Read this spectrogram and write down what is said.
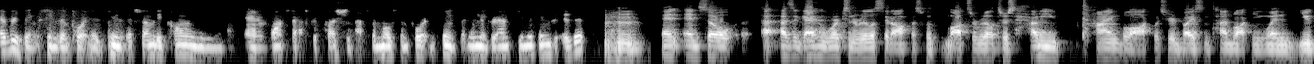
everything seems important. It seems if somebody calling me and wants to ask a question, that's the most important thing. But in the grand scheme of things, is it? Mm-hmm. And, and so, as a guy who works in a real estate office with lots of realtors, how do you time block? What's your advice on time blocking when you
